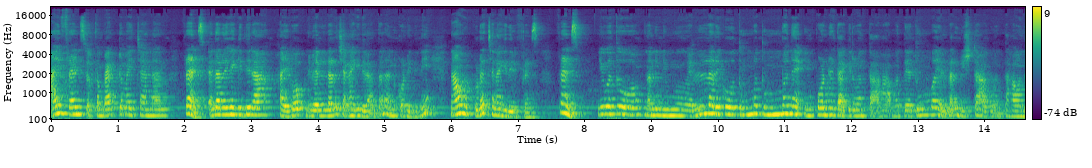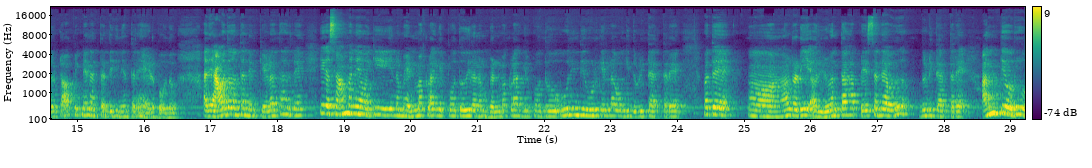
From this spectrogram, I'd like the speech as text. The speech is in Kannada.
Hi friends welcome back to my channel friends ಎಲ್ಲರೂ ಹೇಗಿದ್ದೀರಾ? ಐ ಹೋಪ್ ನೀವೆಲ್ಲರೂ ಚೆನ್ನಾಗಿದ್ದೀರಾ ಅಂತ ನಾನು ಅಂದ್ಕೊಂಡಿದ್ದೀನಿ ನಾವು ಕೂಡ ಚೆನ್ನಾಗಿದ್ದೀವಿ ಫ್ರೆಂಡ್ಸ್ ಫ್ರೆಂಡ್ಸ್ ಇವತ್ತು ನಾನು ನಿಮ್ಮ ಎಲ್ಲರಿಗೂ ತುಂಬ ತುಂಬಾ ಇಂಪಾರ್ಟೆಂಟ್ ಆಗಿರುವಂತಹ ಮತ್ತು ತುಂಬ ಎಲ್ಲರಿಗೂ ಇಷ್ಟ ಆಗುವಂತಹ ಒಂದು ಟಾಪಿಕ್ನೇ ನಾನು ತಂದಿದ್ದೀನಿ ಅಂತಲೇ ಹೇಳ್ಬೋದು. ಅದು ಯಾವುದು ಅಂತ ನೀವು ಕೇಳೋದಾದರೆ, ಈಗ ಸಾಮಾನ್ಯವಾಗಿ ನಮ್ಮ ಹೆಣ್ಮಕ್ಳಾಗಿರ್ಬೋದು, ಇಲ್ಲ ನಮ್ಮ ಗಂಡು ಮಕ್ಕಳಾಗಿರ್ಬೋದು ಊರಿಂದ ಊರಿಗೆಲ್ಲ ಹೋಗಿ ದುಡಿತಾ ಇರ್ತಾರೆ. ಮತ್ತು ಆಲ್ರೆಡಿ ಅವ್ರು ಇರುವಂತಹ ಪ್ಲೇಸಲ್ಲೇ ಅವರು ದುಡಿತಾ ಇರ್ತಾರೆ. ಅವರು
